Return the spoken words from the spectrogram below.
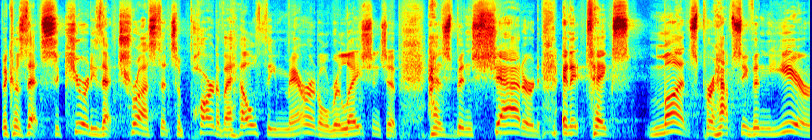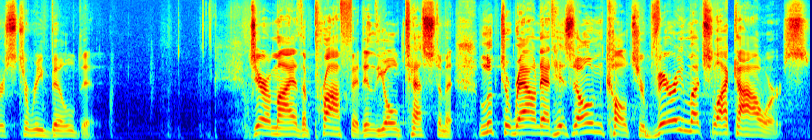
because that security, that trust that's a part of a healthy marital relationship has been shattered, and it takes months, perhaps even years, to rebuild it. Jeremiah the prophet in the Old Testament looked around at his own culture, very much like ours.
